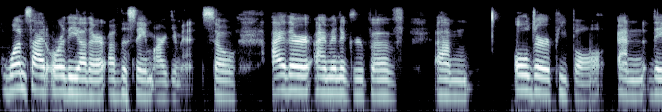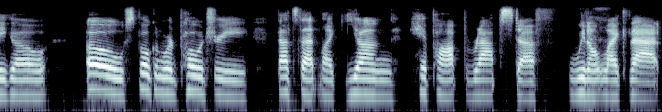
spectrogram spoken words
one side or the other of the same argument. So either I'm in a group of um, older people and they go, "Oh, spoken word poetry, that's that like young hip hop rap stuff we don't like that.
